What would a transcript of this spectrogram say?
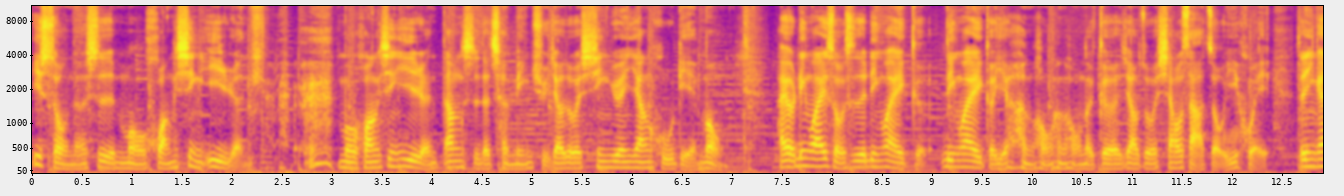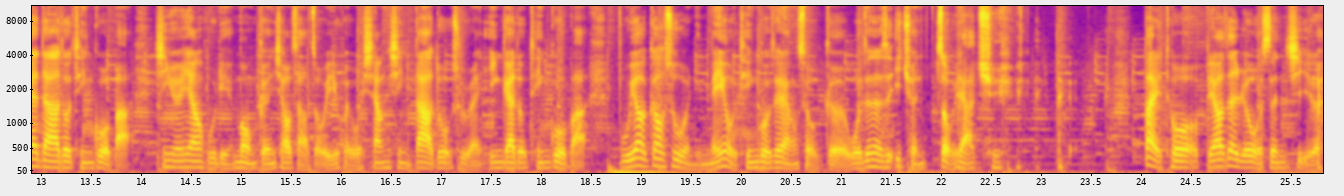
一首呢是某黄姓艺人，某黄姓艺人当时的成名曲叫做《新鸳鸯蝴蝶梦》。还有另外一首是另外一个另外一个也很红很红的歌，叫做《潇洒走一回》，这应该大家都听过吧？《新鸳鸯蝴蝶梦》跟《潇洒走一回》，我相信大多数人应该都听过吧？不要告诉我你没有听过这两首歌，我真的是一拳揍下去！拜托，不要再惹我生气了。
